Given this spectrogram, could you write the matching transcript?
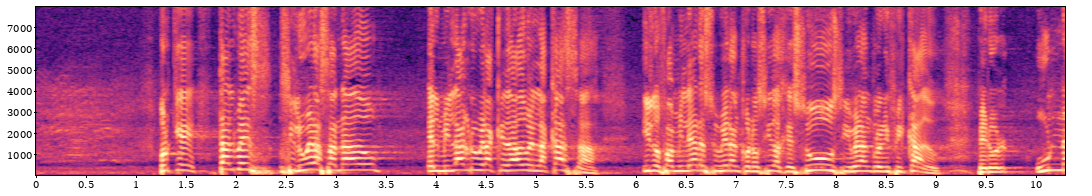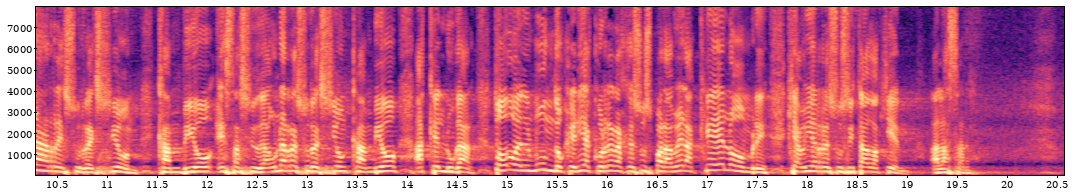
Porque tal vez si lo hubiera sanado, el milagro hubiera quedado en la casa y los familiares hubieran conocido a Jesús y hubieran glorificado. Pero una resurrección cambió esa ciudad, una resurrección cambió aquel lugar. Todo el mundo quería correr a Jesús para ver a aquel hombre que había resucitado a quién, a Lázaro.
